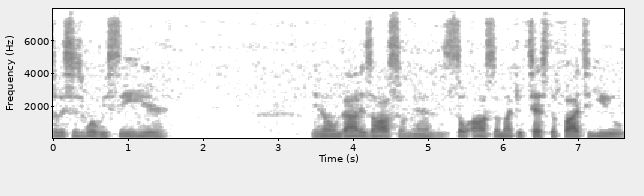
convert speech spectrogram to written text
So this is what we see here. You know, God is awesome, man. He's so awesome. I could testify to you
